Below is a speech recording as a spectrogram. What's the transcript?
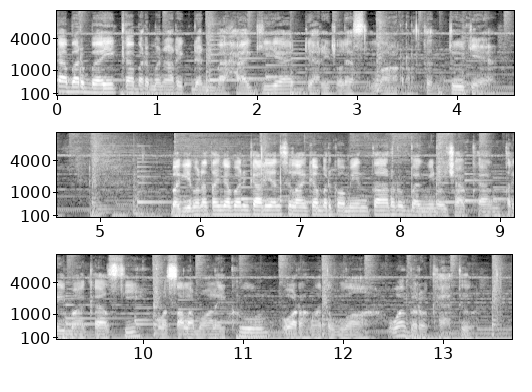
kabar baik, kabar menarik, dan bahagia dari Leslar tentunya. Bagaimana tanggapan kalian? Silahkan berkomentar. Bang Min ucapkan terima kasih. Wassalamualaikum warahmatullahi wabarakatuh.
